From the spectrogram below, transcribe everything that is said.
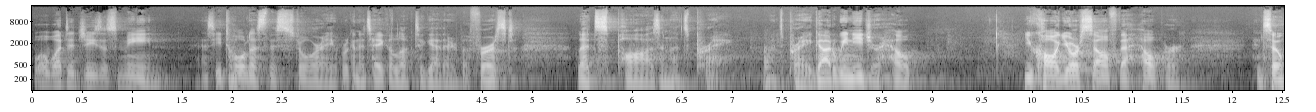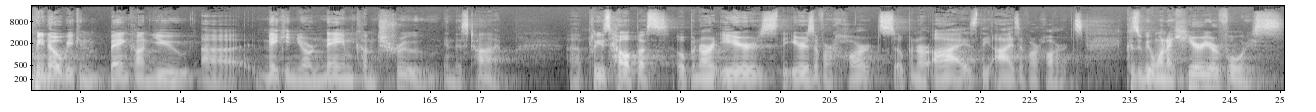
well, what did Jesus mean as he told us this story? We're going to take a look together. But first, let's pause and let's pray. Let's pray. God, we need your help. You call yourself the helper. And so we know we can bank on you uh, making your name come true in this time. Uh, please help us open our ears, the ears of our hearts, open our eyes, the eyes of our hearts, because we want to hear your voice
